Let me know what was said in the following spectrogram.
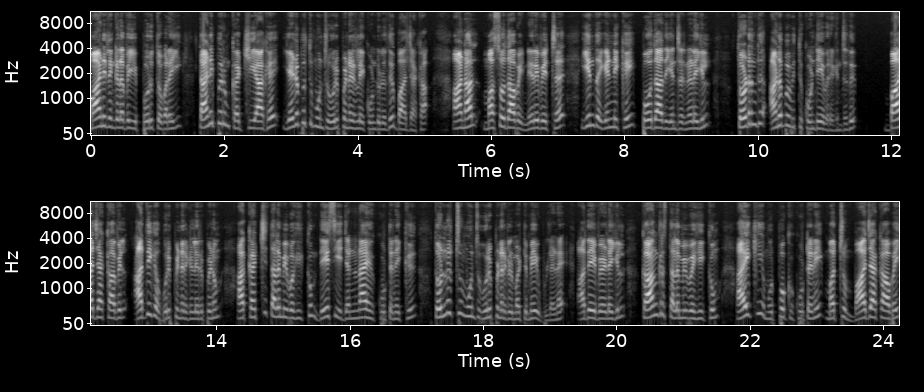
மாநிலங்களவையை பொறுத்தவரை தனிப்பெரும் கட்சியாக எழுபத்து மூன்று உறுப்பினர்களை கொண்டுள்ளது பாஜக. ஆனால் மசோதாவை நிறைவேற்ற இந்த எண்ணிக்கை போதாது என்ற நிலையில் தொடர்ந்து அனுபவித்துக் கொண்டே வருகின்றது. பாஜகவில் அதிக உறுப்பினர்கள் இருப்பினும் அக்கட்சி தலைமை வகிக்கும் தேசிய ஜனநாயக கூட்டணிக்கு தொன்னூற்று மூன்று உறுப்பினர்கள் மட்டுமே உள்ளன. அதே வேளையில் காங்கிரஸ் தலைமை வகிக்கும் ஐக்கிய முற்போக்கு கூட்டணி மற்றும் பாஜகவை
